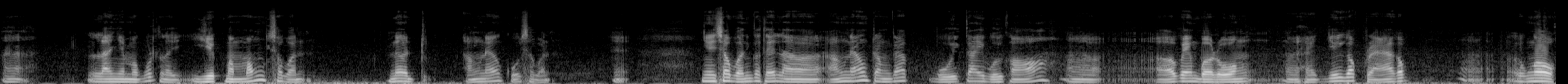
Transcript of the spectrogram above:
À, là nhằm mục đích là diệt mầm móng sâu bệnh nơi ẩn náu của sâu bệnh. À, như sâu bệnh có thể là ẩn náu trong các bụi cây bụi cỏ à, ở ven bờ ruộng à, hoặc dưới gốc rạ gốc, à, gốc ngô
